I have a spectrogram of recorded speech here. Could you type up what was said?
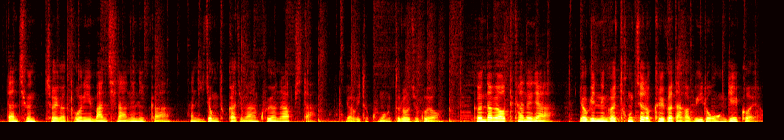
일단 지금 저희가 돈이 많진 않으니까 한 이 정도까지만 구현을 합시다. 여기도 구멍 뚫어주고요. 그런 다음에 어떻게 하느냐 여기 있는 걸 통째로 긁어다가 위로 옮길 거예요.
